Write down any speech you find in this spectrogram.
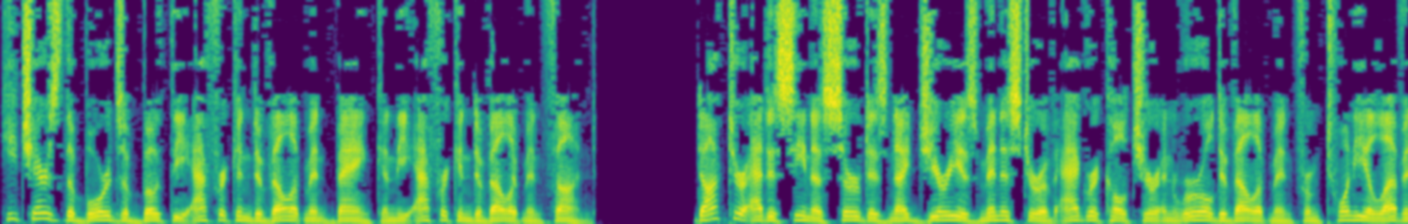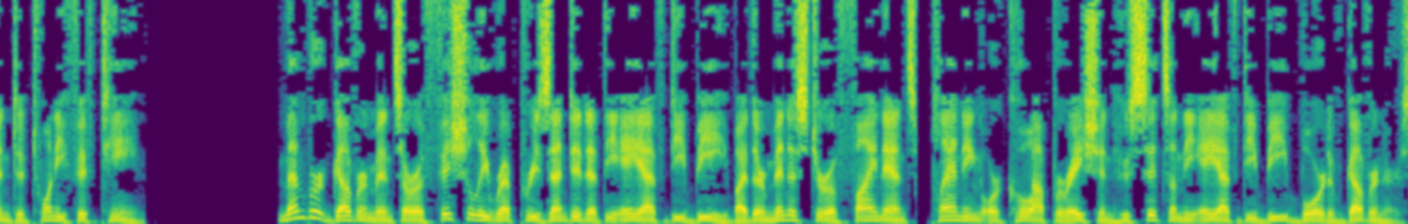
He chairs the boards of both the African Development Bank and the African Development Fund. Dr. Adesina served as Nigeria's Minister of Agriculture and Rural Development from 2011 to 2015. Member governments are officially represented at the AFDB by their Minister of Finance, Planning or Cooperation who sits on the AFDB Board of Governors.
